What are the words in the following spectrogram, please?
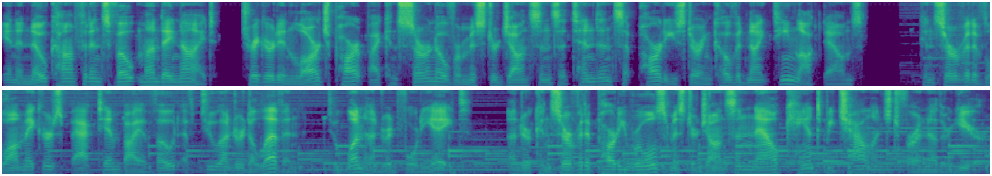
In a no confidence vote Monday night, triggered in large part by concern over Mr. Johnson's attendance at parties during COVID 19 lockdowns, conservative lawmakers backed him by a vote of 211 to 148. Under Conservative Party rules, Mr. Johnson now can't be challenged for another year.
